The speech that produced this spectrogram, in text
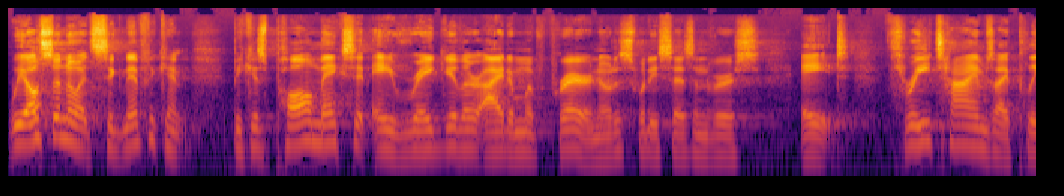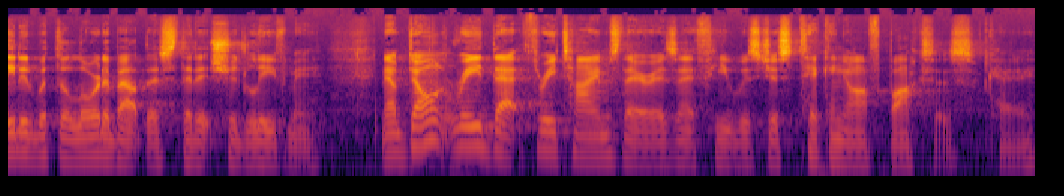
We also know it's significant because Paul makes it a regular item of prayer. Notice what he says in verse 8 Three times I pleaded with the Lord about this, that it should leave me. Now, don't read that three times there as if he was just ticking off boxes, okay?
